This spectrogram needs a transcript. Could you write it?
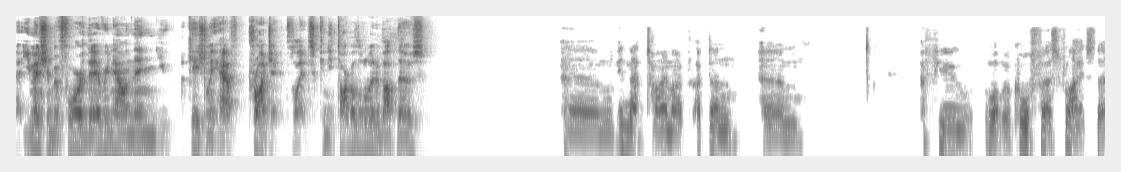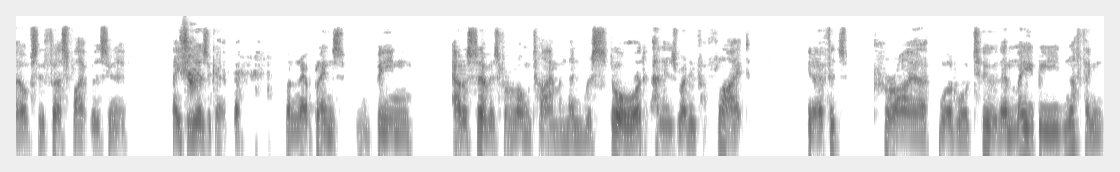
uh, you mentioned before that every now and then you occasionally have project flights. Can you talk a little bit about those? Um, in that time, I've, I've done um, a few what we'll call first flights. Though obviously the first flight was you know 80 years ago, but when an airplane's been out of service for a long time and then restored and is ready for flight, you know, if it's prior World War II, there may be nothing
